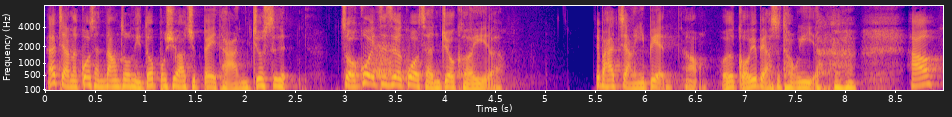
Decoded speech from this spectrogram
那讲的过程当中，你都不需要去背它，你就是走过一次这个过程就可以了，就把它讲一遍。好，我的狗又表示同意了。好，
